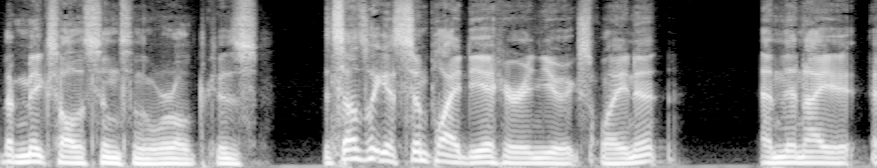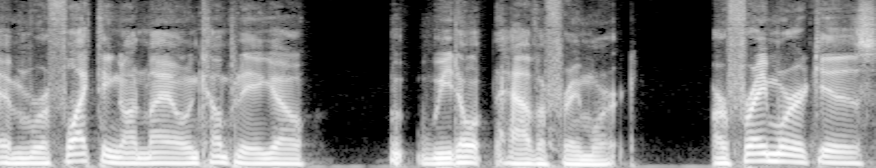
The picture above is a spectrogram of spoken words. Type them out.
that makes all the sense in the world because it sounds like a simple idea hearing you explain it. And then I am reflecting on my own company and go, we don't have a framework. Our framework is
